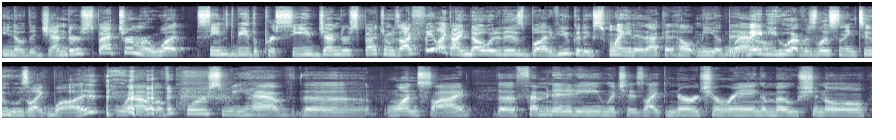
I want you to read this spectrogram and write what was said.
you know, the gender spectrum or what seems to be the perceived gender spectrum? 'Cause I feel like I know what it is, but if you could explain it, that could help me a bit. Well- Maybe whoever's listening too, who's like, what? well, of course, we have the one side, the femininity, which is like nurturing, emotional,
